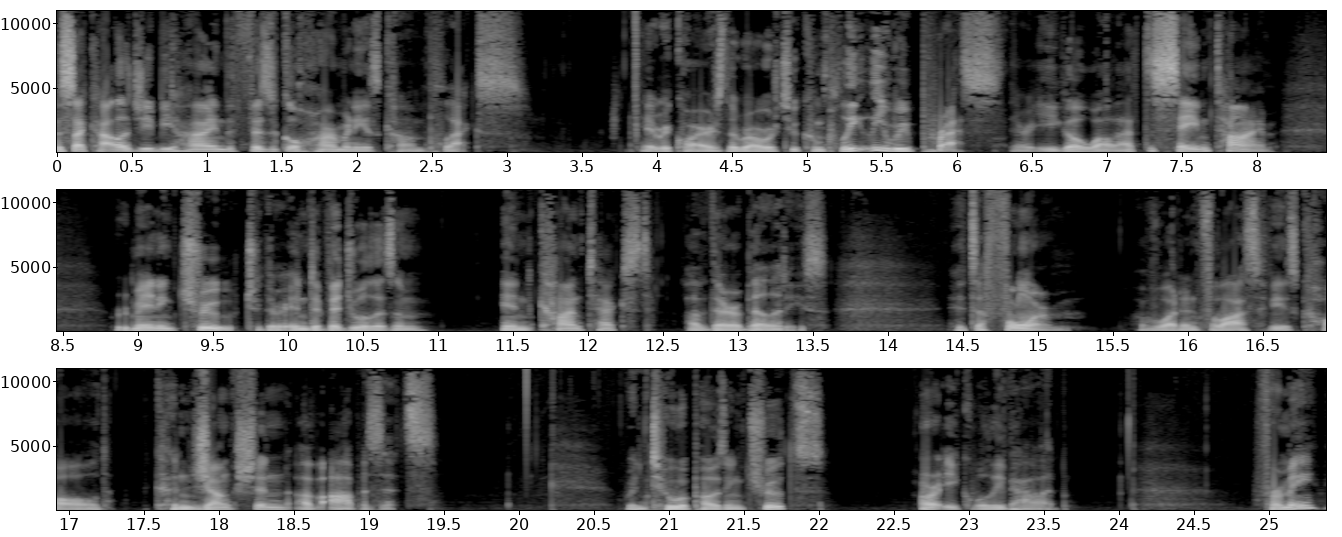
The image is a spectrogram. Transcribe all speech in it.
The psychology behind the physical harmony is complex. It requires the rowers to completely repress their ego while at the same time remaining true to their individualism in context of their abilities. It's a form of what in philosophy is called conjunction of opposites when two opposing truths are equally valid. For me,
